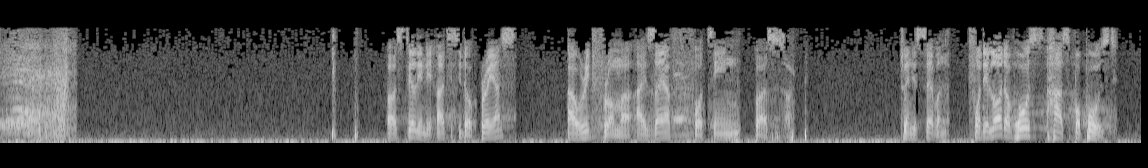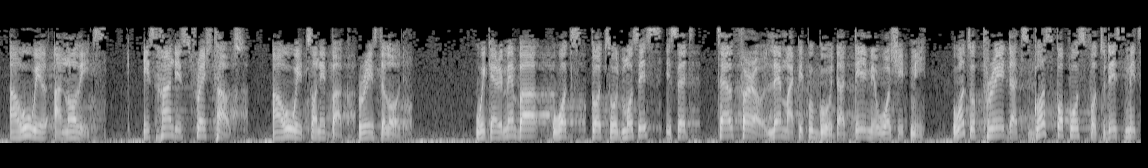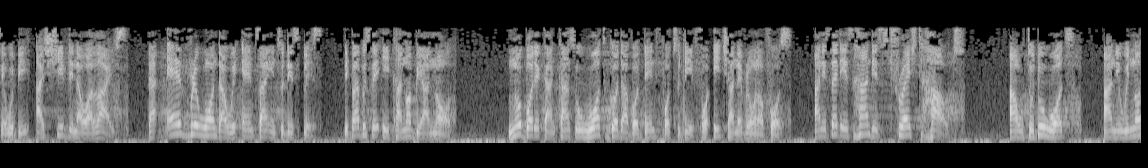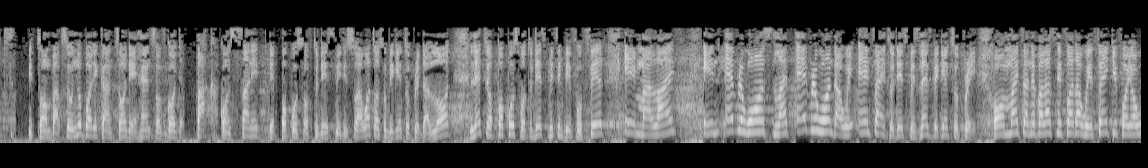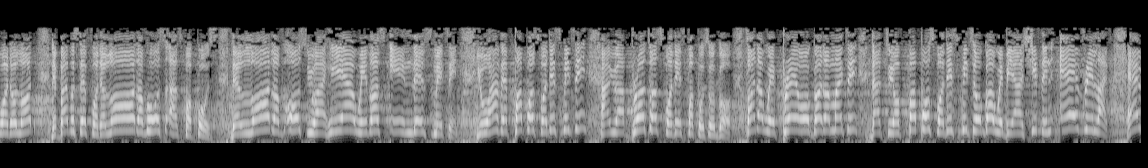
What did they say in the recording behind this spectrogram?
Uh, still in the attitude of prayers, I'll read from uh, Isaiah 14, verse 27. For the Lord of hosts has proposed, and who will annul it? His hand is stretched out, and who will turn it back? Praise the Lord. We can remember what God told Moses. He said, Tell Pharaoh, let my people go, that they may worship me. We want to pray that God's purpose for today's meeting will be achieved in our lives. That everyone that will enter into this place, the Bible says it cannot be annulled. Nobody can cancel what God have ordained for today for each and every one of us. And he said his hand is stretched out. And to do what? And he will not be turned back. So nobody can turn the hands of God back concerning the purpose of today's meeting. So I want us to begin to pray the Lord, let your purpose for today's meeting be fulfilled in my life, in everyone's life, everyone that will enter into this place. Let's begin to pray. Almighty and everlasting Father, we thank you for your word, O Lord. The Bible says, For the Lord of hosts has proposed. The Lord of hosts, you are here with us in this meeting. You have a purpose for this meeting, and you have brought us for this purpose, O God. Father, we pray, O God Almighty, that your purpose for this meeting, O God, will be achieved in every life.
